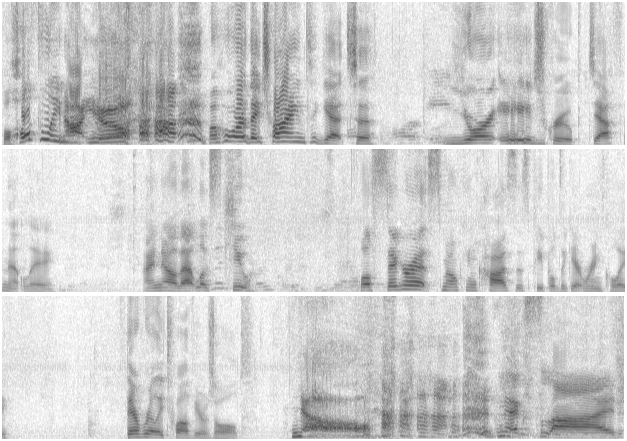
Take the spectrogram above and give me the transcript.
Well, hopefully not you. but who are they trying to get to your age group? Definitely. I know, that looks cute. Well, cigarette smoking causes people to get wrinkly. They're really 12 years old. No! Next slide.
